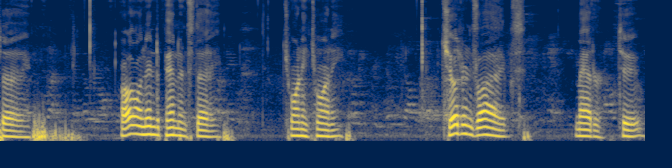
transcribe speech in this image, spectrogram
So, all on Independence Day 2020. Children's lives matter too.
